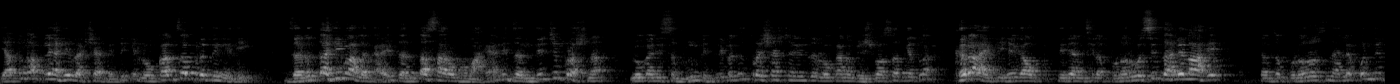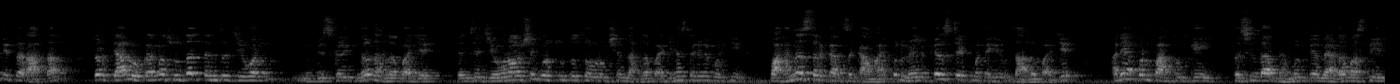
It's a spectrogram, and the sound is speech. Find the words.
यातून आपल्या हे लक्षात येते की लोकांचा प्रतिनिधी जनता ही मालक आहे जनता सार्वभौम आहे आणि जनतेचे प्रश्न लोकांनी समजून घेतले. पाहिजे प्रशासनाने जर लोकांना विश्वासात घेतला खरं आहे की हे गाव तिऱ्याऐंशीला पुनर्वसित झालेलं आहे. त्यांचं पुनर्वसन झालं पण ते तिथं राहतात. तर त्या लोकांना सुद्धा त्यांचं जीवन विस्कळीत न झालं पाहिजे त्यांच्या जीवनावश्यक वस्तूंचं संरक्षण झालं पाहिजे ह्या सगळ्या गोष्टी पाहणं सरकारचं काम आहे पण वेलफेअर स्टेटमध्ये हे झालं पाहिजे. आणि आपण पाहतो की तहसीलदार धर्मप्रिया मॅडम असतील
